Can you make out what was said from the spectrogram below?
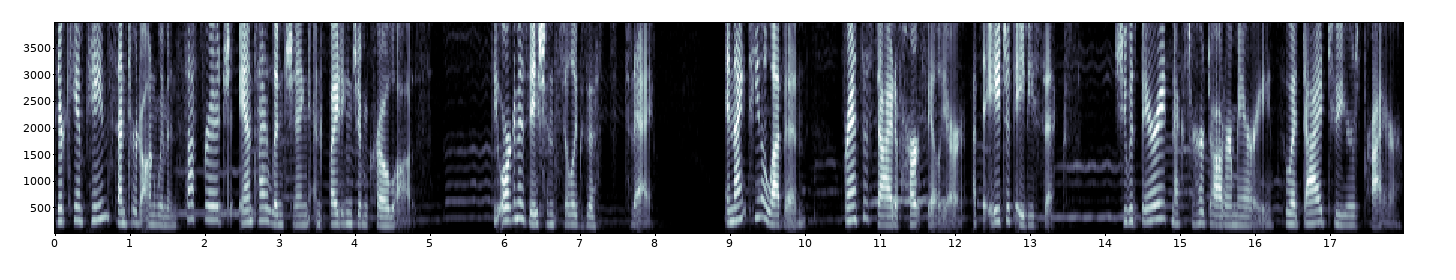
Their campaign centered on women's suffrage, anti lynching, and fighting Jim Crow laws. The organization still exists today. In 1911, Frances died of heart failure at the age of 86. She was buried next to her daughter Mary, who had died two years prior.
